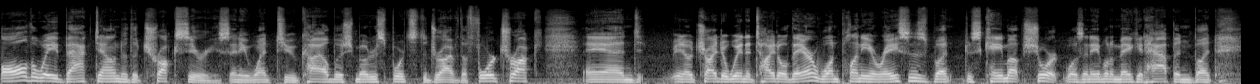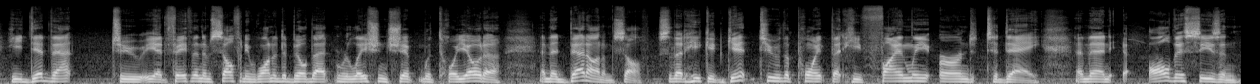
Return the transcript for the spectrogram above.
all the way back down to the truck series, and he went to Kyle Busch Motorsports to drive the Ford truck. And you know, tried to win a title there, won plenty of races, but just came up short. Wasn't able to make it happen, but he did that to he had faith in himself and he wanted to build that relationship with Toyota and then bet on himself so that he could get to the point that he finally earned today. And then all this season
